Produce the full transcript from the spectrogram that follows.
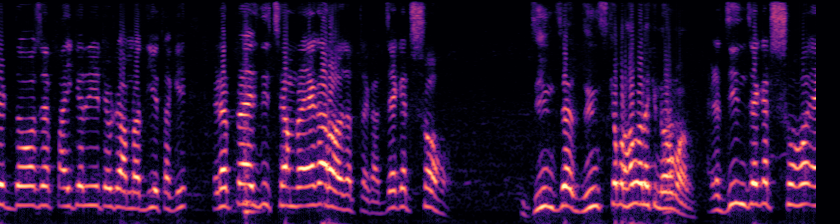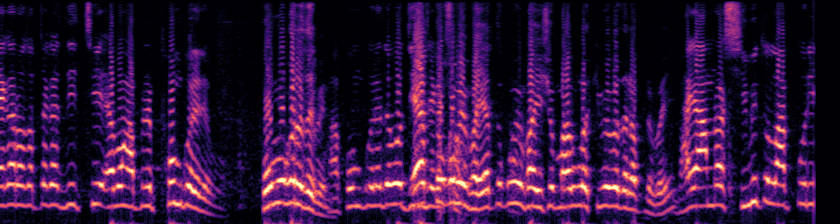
রেট দেওয়া যায় পাইকারি রেট ওটা আমরা দিয়ে থাকি। এটার প্রাইস দিচ্ছি আমরা এগারো হাজার টাকা জ্যাকেট সহ। জিন্স জিন্স কাপড় হবে নাকি নরমাল এটা জিন জ্যাকেট সহ এগারো হাজার টাকা দিচ্ছি এবং আপনার ফোম করে দেবো। ফোমও করে দেবেন? ফোম করে দেবো এত কমে ভাই এত কমে ভাই এসব মালগুলো কীভাবে দেন আপনি ভাই? ভাই আমরা সীমিত লাভ করি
